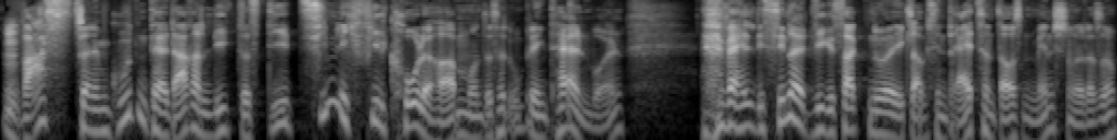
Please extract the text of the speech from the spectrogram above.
Mhm. Was zu einem guten Teil daran liegt, dass die ziemlich viel Kohle haben und das halt unbedingt teilen wollen. Weil die sind halt, wie gesagt, nur, ich glaube, es sind 13.000 Menschen oder so.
